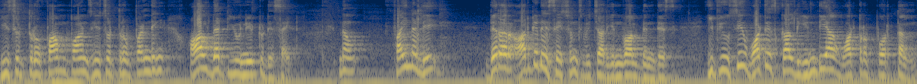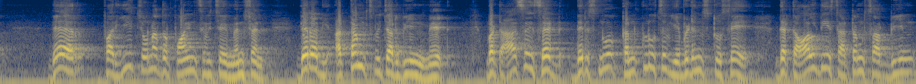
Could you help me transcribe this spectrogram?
Is it through farm ponds? Is it through funding? All that you need to decide. Now, finally, there are organizations which are involved in this. If you see what is called India Water Portal, there for each one of the points which I mentioned, there are the attempts which are being made. But as I said, there is no conclusive evidence to say that all these attempts are being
